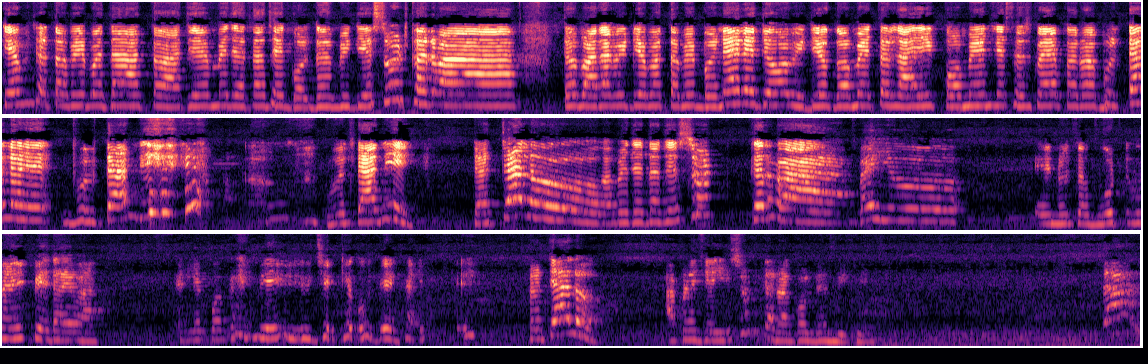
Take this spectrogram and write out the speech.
કેમ છો તમે બધા? તો આજે અમે જતા છે ગોલ્ડન વીડિયો શૂટ કરવા. તો મારા વિડીયોમાં તમે બનાવી લેજો વીડિયો ગમે તો લાઈક કોમેન્ટ ને સબસ્ક્રાઇબ કરવા ભૂલતા નહીં. ભૂલતા નહીં. ભૂલતા નહીં. તો ચાલો, અમે જતા છે શૂટ કરવા. બાયો એનું તો બૂટ નહીં પહેરાવ્યા. એટલે પકડી બે છે કેવું દેખાય. તો ચાલો, આપણે જઈએ શૂટ કરવા ગોલ્ડન વીડિયો ચાલ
